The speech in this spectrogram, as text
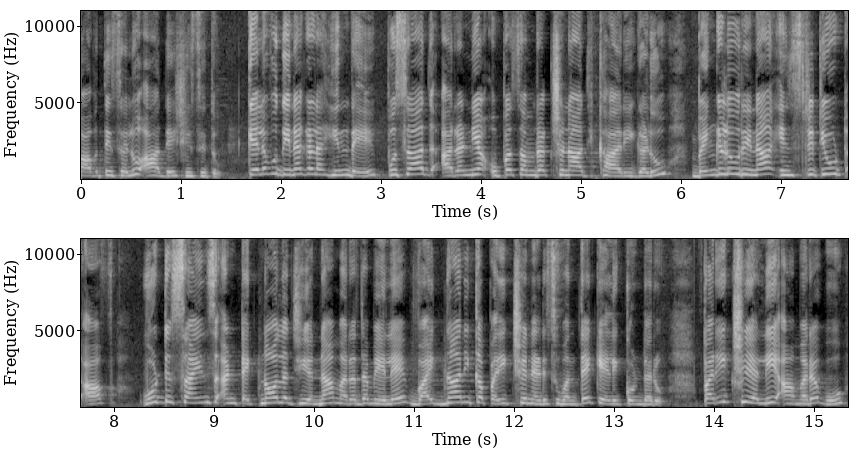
ಪಾವತಿಸಲು ಆದೇಶಿಸಿತು. ಕೆಲವು ದಿನಗಳ ಹಿಂದೆ ಪುಸಾದ್ ಅರಣ್ಯ ಉಪಸಂರಕ್ಷಣಾಧಿಕಾರಿಗಳು ಬೆಂಗಳೂರಿನ institute of wood science and ಟೆಕ್ನಾಲಜಿಯನ್ನ ಮರದ ಮೇಲೆ ವೈಜ್ಞಾನಿಕ ಪರೀಕ್ಷೆ ನಡೆಸುವಂತೆ ಕೇಳಿಕೊಂಡರು. ಪರೀಕ್ಷೆಯಲ್ಲಿ ಆ ಮರವು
